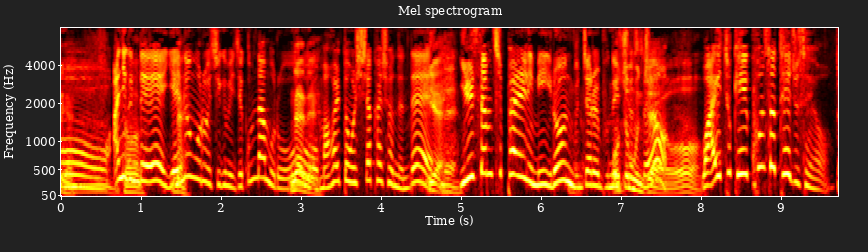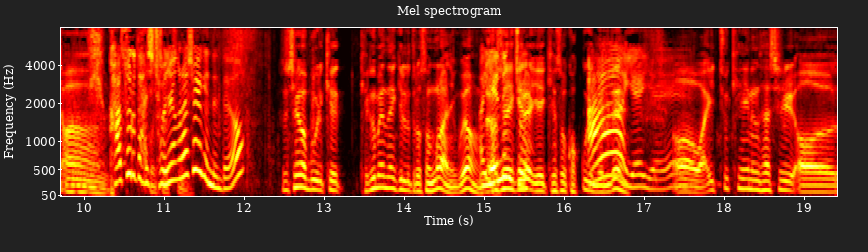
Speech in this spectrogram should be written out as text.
예. 어, 아니 더- 근데 예능으로 지금 이제 꿈나무로 네네. 막 활동을 시작하셨는데 예. 네. 1378님이 이런 문자를 보내주셨어요. 문자요? Y2K 콘서트 해주세요. 아. 가수로 다시 전향을 하시야겠는데요? 그래서 제가 뭐 이렇게 개그맨의 길로 들어선 건 아니고요. 아, 가수의. 길을 예, 계속 걷고 있는데 아, 예, 예. 어, Y2K는 사실 어,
